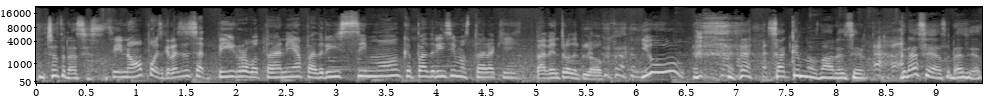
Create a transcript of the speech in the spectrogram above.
Muchas gracias. Sí, no, pues gracias a ti, Robotania, padrísimo, qué padrísimo estar aquí adentro del blog. Sáquenos, no, es cierto. Gracias, gracias.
